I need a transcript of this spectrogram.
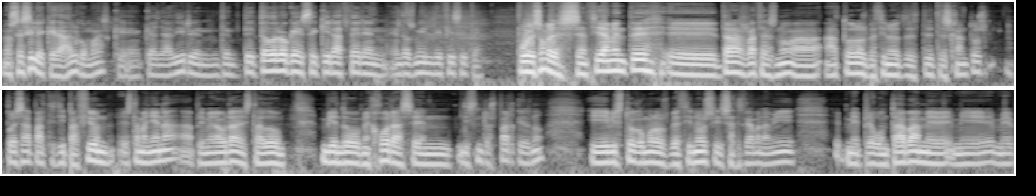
No sé si le queda algo más que, que añadir en, de todo lo que se quiere hacer en, en 2017? Pues hombre, sencillamente eh, dar las gracias ¿no? a, todos los vecinos de, Tres Cantos por esa participación. Esta mañana, a primera hora, he estado viendo mejoras en distintos parques ¿no? y he visto cómo los vecinos se acercaban a mí, me preguntaban, me, me, me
